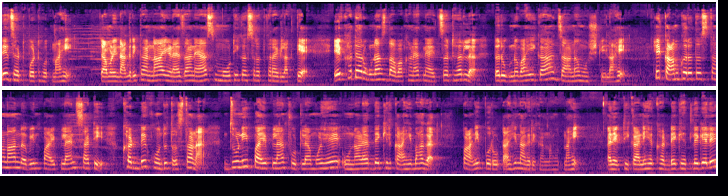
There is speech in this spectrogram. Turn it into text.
ते झटपट होत नाही. त्यामुळे नागरिकांना येण्या जाण्यास मोठी कसरत करावी लागते. एखाद्या रुग्णास दवाखान्यात न्यायचं ठरलं तर रुग्णवाहिका जाणं मुश्किल आहे. हे काम करत असताना नवीन पाईपलाईनसाठी खड्डे खोदत असताना जुनी पाईपलाईन फुटल्यामुळे हे उन्हाळ्यात देखील काही भागात पाणी पुरवठाही नागरिकांना होत नाही. अनेक ठिकाणी हे खड्डे घेतले गेले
